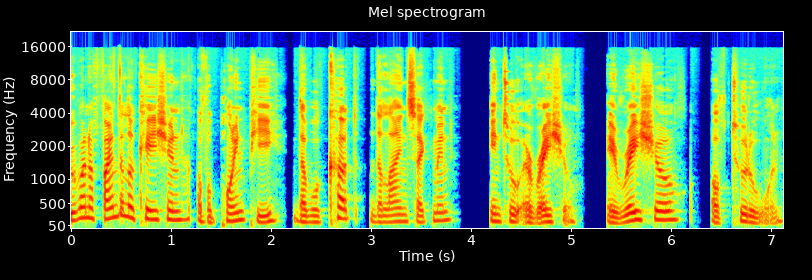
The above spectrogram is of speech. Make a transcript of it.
We want to find the location of a point P that will cut the line segment into a ratio, a ratio of 2 to 1.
